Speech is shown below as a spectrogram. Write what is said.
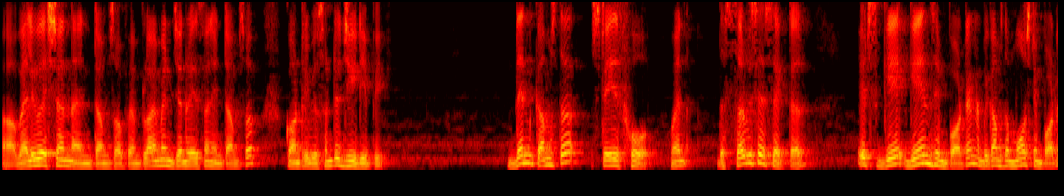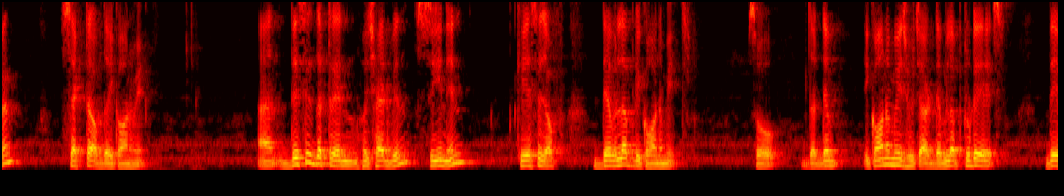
uh, valuation and in terms of employment generation, in terms of contribution to GDP. Then comes the stage four when the services sector its ga- gains important and becomes the most important sector of the economy. And this is the trend which had been seen in cases of developed economies. So the de- economies which are developed today, they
